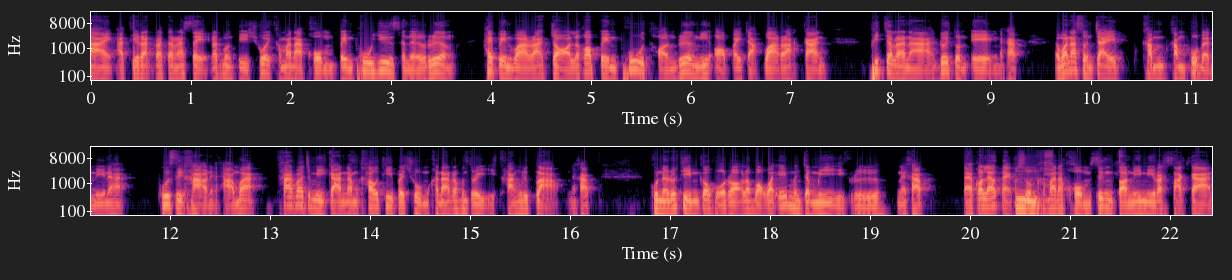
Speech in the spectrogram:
นายอธิรัตน์รัตนเศรษฐรัฐมนตรีช่วยคมนาคม เป็นผู้ยื่นเสนอเรื่อง ให้เป็นวาระจรแล้วก็เป็นผู้ถอนเรื่องนี้ออกไปจากวาระการพิจารณาด้วยตนเองนะครับแต่ว่าน่าสนใจคำคำพูดแบบนี้นะฮะผู้สื่อข่าวเนี่ยถามว่าคาดว่าจะมีการนำเข้าที่ประชุมคณะรัฐมนตรีอีกครั้งหรือเปล่านะครับ คุณอนุทินก็หัวเราะแล้วบอกว่าเอ๊ะมันจะมีอีกหรือนะครับ แต่ก็แล้วแต่กระทรวงคมนาคม ซึ่งตอนนี้มีรักษาการ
